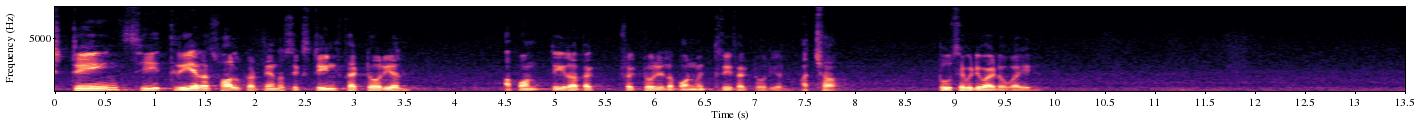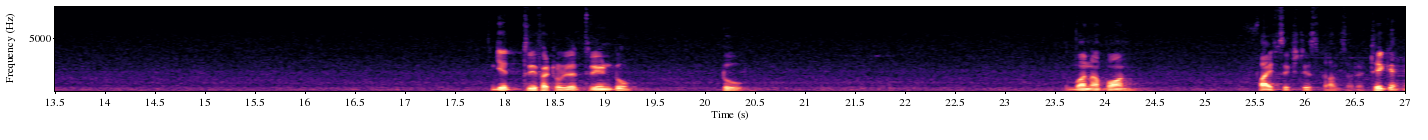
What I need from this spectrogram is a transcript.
सिक्सटीन सी थ्री अगर सॉल्व करते हैं तो सिक्सटीन फैक्टोरियल अपॉन तेरह फैक्टोरियल अपॉन में थ्री फैक्टोरियल अच्छा टू से भी डिवाइड होगा ये ये three factorial three into two one upon five sixty इसका आंसर है ठीक है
